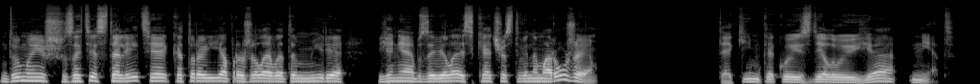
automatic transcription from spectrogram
«Думаешь, за те столетия, которые я прожила в этом мире, я не обзавелась качественным оружием?» «Таким, какое сделаю я, нет»,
